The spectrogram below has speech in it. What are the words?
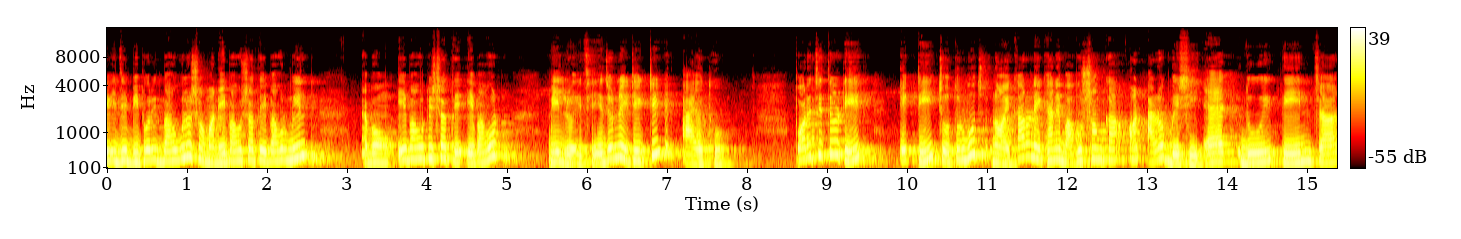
এই যে বিপরীত বাহুগুলো সমান এই বাহুর সাথে এই বাহুর মিল এবং এ বাহুটির সাথে এ বাহুর মিল রয়েছে। এজন্য এটি একটি আয়ত। পরের চিত্রটি একটি চতুর্ভুজ নয়, কারণ এখানে বাহুর সংখ্যা আরও বেশি, এক, দুই, তিন, চার,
